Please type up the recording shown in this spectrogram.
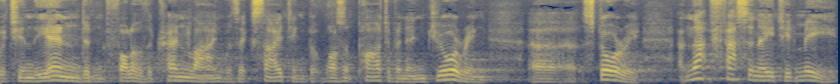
which in the end didn't follow the trend line, was exciting, but wasn't part of an enduring uh, story. And that fascinated me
